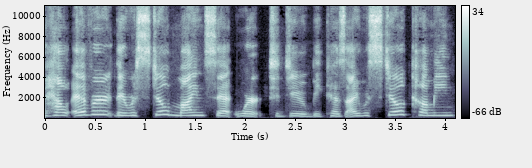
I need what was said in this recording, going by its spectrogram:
However, there was still mindset work to do because I was still coming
